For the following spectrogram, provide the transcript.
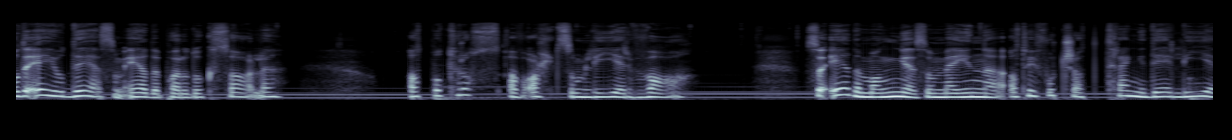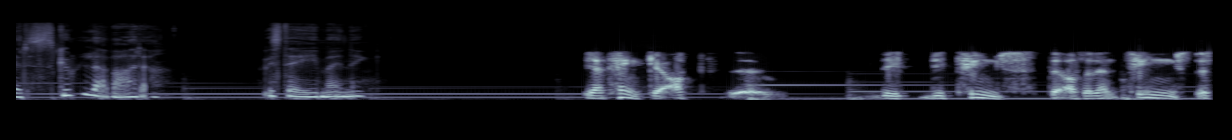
Og det er jo det som er det paradoksale. At på tross av alt som Lier var, så er det mange som mener at vi fortsatt trenger det Lier skulle være. Hvis det gir mening. Jeg tenker at eh, de, de tyngste, altså den tyngste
